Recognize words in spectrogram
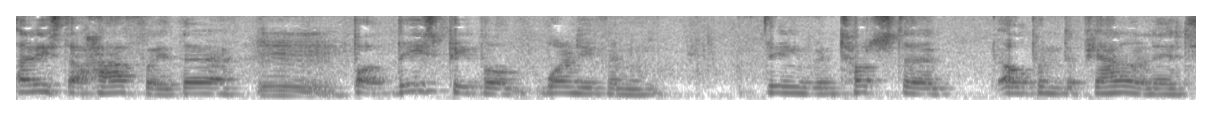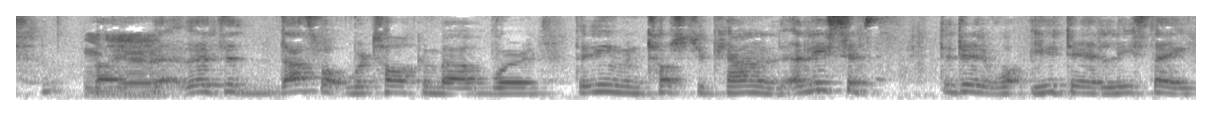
at least they're halfway there. Mm. But these people weren't even didn't even touch the open the piano lid. Like Yeah. th- th- that's what we're talking about. Where they didn't even touch the piano. At least if they did what you did, at least they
